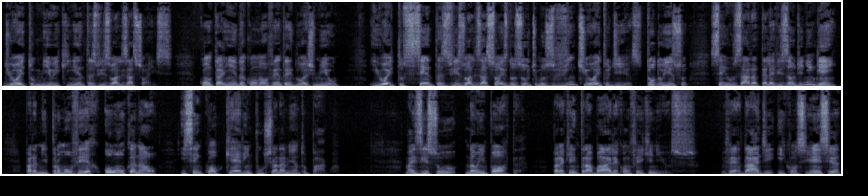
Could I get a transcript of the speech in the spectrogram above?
de 8.500 visualizações. Conta ainda com 92 mil e 800 visualizações nos últimos 28 dias. Tudo isso sem usar a televisão de ninguém para me promover ou ao canal e sem qualquer impulsionamento pago. Mas isso não importa para quem trabalha com fake news. Verdade e consciência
